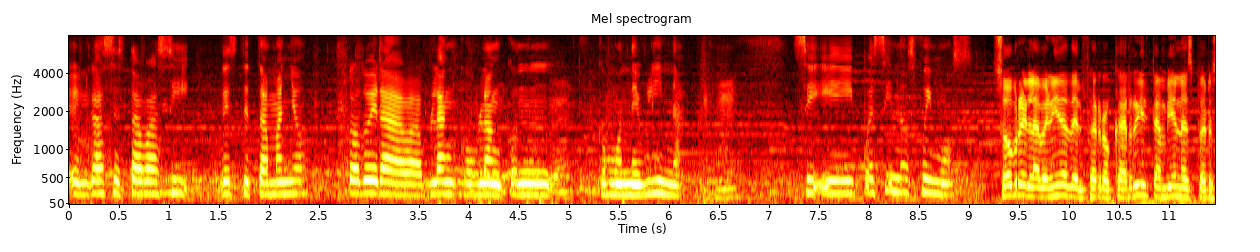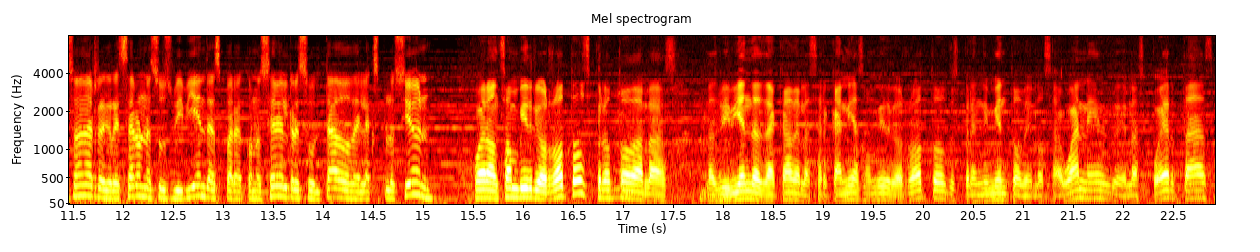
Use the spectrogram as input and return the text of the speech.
el gas estaba así, de este tamaño, todo era blanco, blanco, como neblina. Sí, y pues sí nos fuimos. Sobre la avenida del ferrocarril también las personas regresaron a sus viviendas para conocer el resultado de la explosión. Fueron, son vidrios rotos, creo todas las, las viviendas de acá de la cercanía son vidrios rotos, desprendimiento de los aguanes, de las puertas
